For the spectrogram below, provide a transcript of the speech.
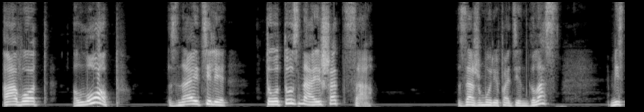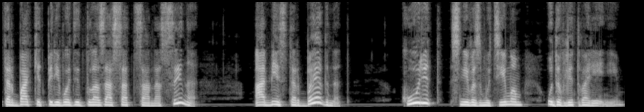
А вот лоб, знаете ли, тут узнаешь отца. Зажмурив один глаз, мистер Бакет переводит глаза с отца на сына, а мистер Бэгнет курит с невозмутимым удовлетворением.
